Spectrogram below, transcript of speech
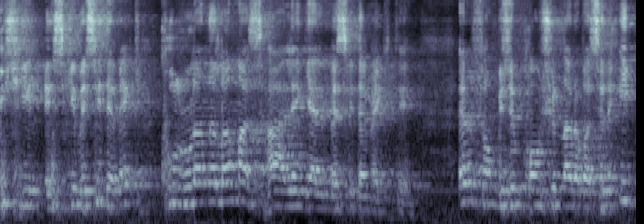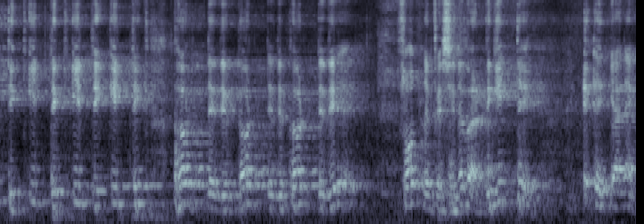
bir şeyin eskimesi demek kullanılamaz hale gelmesi demekti. En son bizim komşunun arabasını ittik, ittik, ittik, ittik. Pört dedi, pört dedi, pört dedi. Son nefesini verdi gitti. E, e, yani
